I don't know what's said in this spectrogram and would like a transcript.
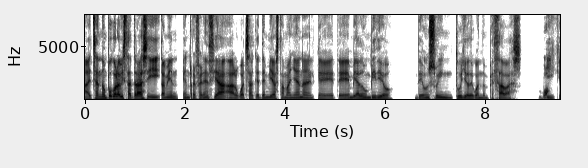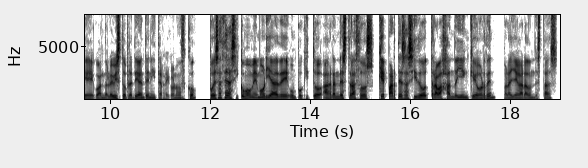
echando un poco la vista atrás y también en referencia al WhatsApp que te he enviado esta mañana, en el que te he enviado un vídeo de un swing tuyo de cuando empezabas y que cuando lo he visto prácticamente ni te reconozco. ¿Puedes hacer así como memoria de un poquito a grandes trazos qué partes has ido trabajando y en qué orden para llegar a donde estás?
